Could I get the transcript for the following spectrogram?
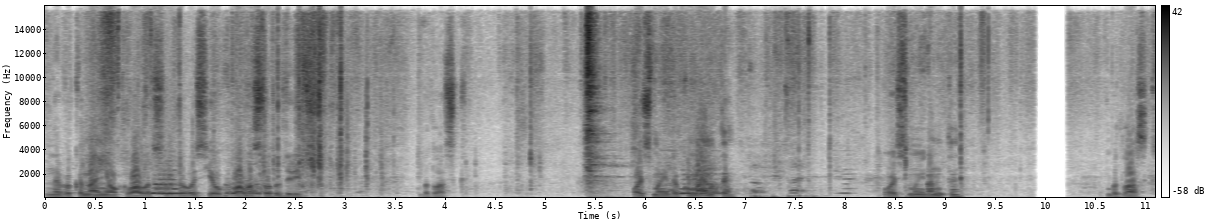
невиконання ухвали суду. Ось є ухвала суду, дивіться. Будь ласка. Ось мої документи. Ось мої документи. Будь ласка.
